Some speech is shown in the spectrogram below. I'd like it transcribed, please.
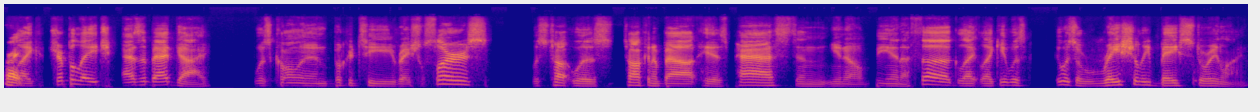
Right. like Triple H as a bad guy was calling Booker T racial slurs, was ta- was talking about his past and you know being a thug. Like like it was it was a racially based storyline.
